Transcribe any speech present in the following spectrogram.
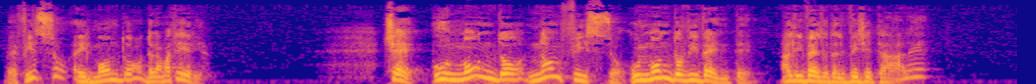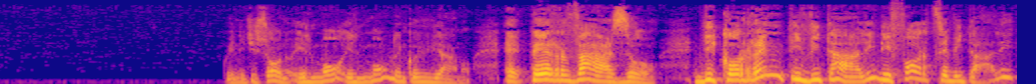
Beh, fisso è il mondo della materia. C'è un mondo non fisso, un mondo vivente a livello del vegetale quindi ci sono, il, mo, il mondo in cui viviamo è pervaso di correnti vitali, di forze vitali,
